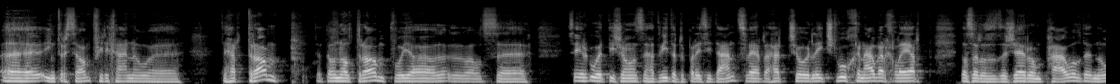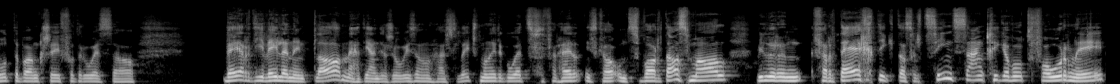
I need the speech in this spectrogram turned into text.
Äh, interessant vielleicht auch noch äh, der Herr Trump, der Donald Trump, der ja als äh, sehr gute Chance hat, wieder der Präsident zu werden, hat schon letzte Woche auch erklärt, dass er also der Jerome Powell, der Notenbankchef der USA, wer die Wellen entlassen. Die haben ja sowieso, hast das letzte Mal nicht ein gutes Verhältnis gehabt. Und zwar das Mal, weil er ihn verdächtigt, dass er Zinssenkungen vornehmen will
